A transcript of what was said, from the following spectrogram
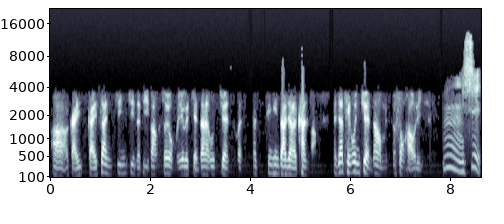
啊，改改善精进的地方，所以我们有个简单的问卷，我们听听大家的看法。大家填问卷，那我们就送好礼。嗯，是。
